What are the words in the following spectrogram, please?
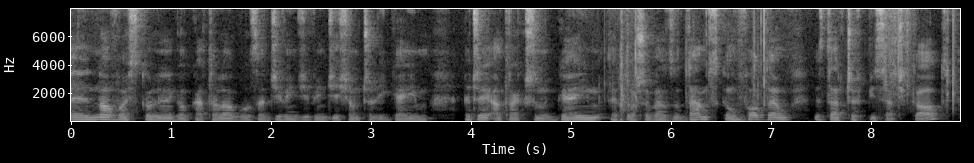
y, Nowość z kolejnego katalogu za 9,90, czyli Game, czyli Attraction Game. Proszę bardzo, damską wodę, wystarczy wpisać kod.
